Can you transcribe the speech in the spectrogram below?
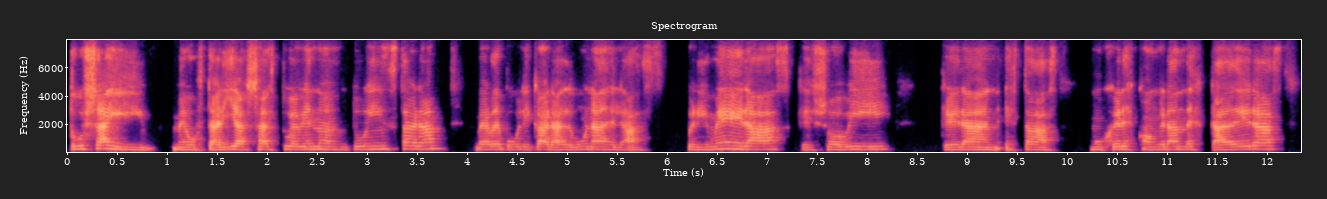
tuya y me gustaría, ya estuve viendo en tu Instagram, ver de publicar algunas de las primeras que yo vi, que eran estas mujeres con grandes caderas,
